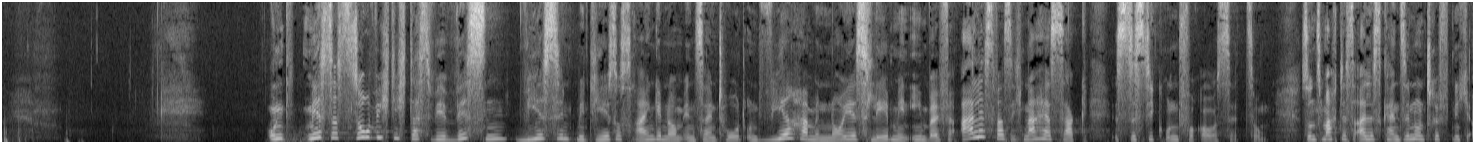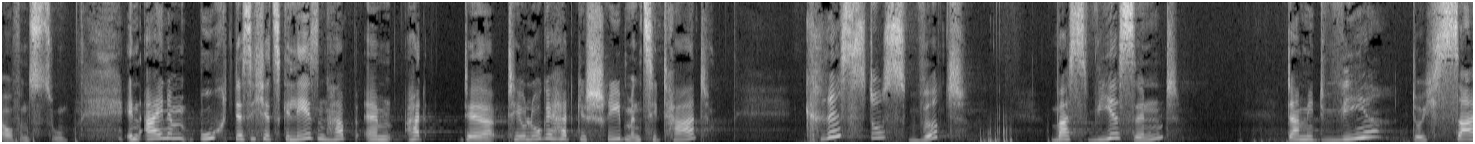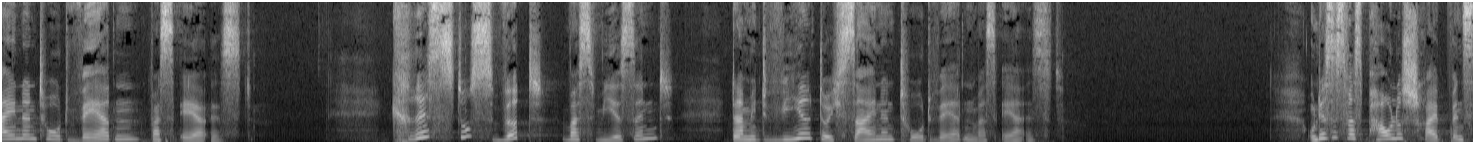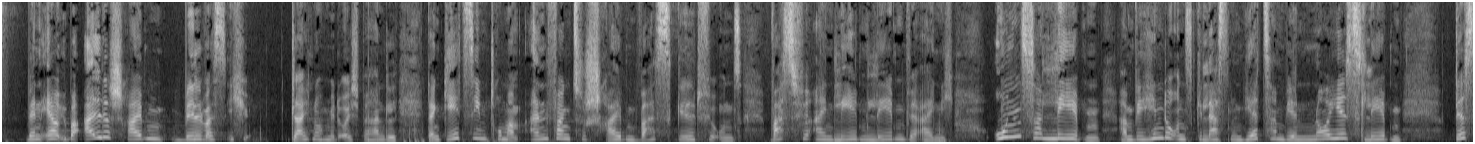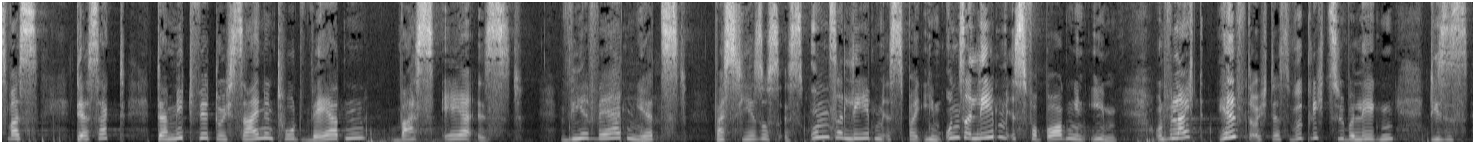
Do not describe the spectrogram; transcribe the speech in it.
Und mir ist es so wichtig, dass wir wissen, wir sind mit Jesus reingenommen in sein Tod und wir haben ein neues Leben in ihm, weil für alles, was ich nachher sage, ist das die Grundvoraussetzung. Sonst macht das alles keinen Sinn und trifft nicht auf uns zu. In einem Buch, das ich jetzt gelesen habe, ähm, hat der Theologe hat geschrieben, ein Zitat, Christus wird, was wir sind, damit wir durch seinen Tod werden, was er ist. Christus wird, was wir sind, damit wir durch seinen Tod werden, was er ist. Und das ist, was Paulus schreibt. Wenn's, wenn er über alles schreiben will, was ich gleich noch mit euch behandle, dann geht es ihm darum, am Anfang zu schreiben, was gilt für uns. Was für ein Leben leben wir eigentlich? Unser Leben haben wir hinter uns gelassen und jetzt haben wir ein neues Leben. Das, was der sagt, damit wir durch seinen Tod werden, was er ist. Wir werden jetzt, was Jesus ist. Unser Leben ist bei ihm. Unser Leben ist verborgen in ihm. Und vielleicht hilft euch das wirklich zu überlegen, dieses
